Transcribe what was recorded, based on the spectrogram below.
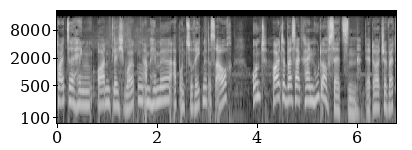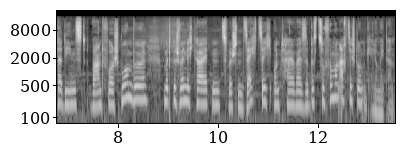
Heute hängen ordentlich Wolken am Himmel, ab und zu regnet es auch. Und heute besser keinen Hut aufsetzen. Der deutsche Wetterdienst warnt vor Sturmböen mit Geschwindigkeiten zwischen 60 und teilweise bis zu 85 Stundenkilometern.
